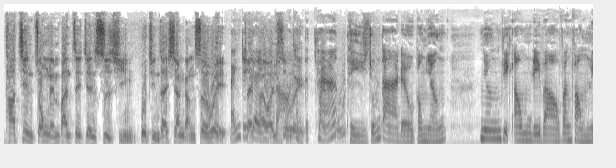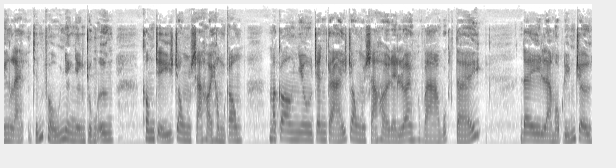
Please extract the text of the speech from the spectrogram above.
他进中联办这件事情，不仅在香港社会， Bản chỉ 在 trên 台湾社 có 会 thành，tích khá thì chúng ta đều công nhận. Nhưng việc ông đi vào văn phòng liên lạc chính phủ nhân dân trung ương không chỉ trong xã hội Hồng Kông mà còn nhiều tranh cãi trong xã hội Đài Loan và quốc tế. Đây là một điểm trừ.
